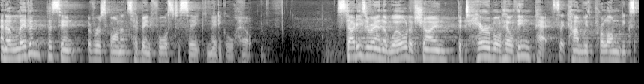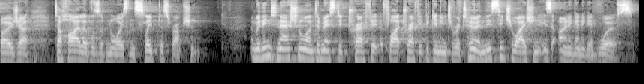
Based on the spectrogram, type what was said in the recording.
and 11% of respondents have been forced to seek medical help. Studies around the world have shown the terrible health impacts that come with prolonged exposure to high levels of noise and sleep disruption. And with international and domestic traffic, flight traffic beginning to return, this situation is only going to get worse.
